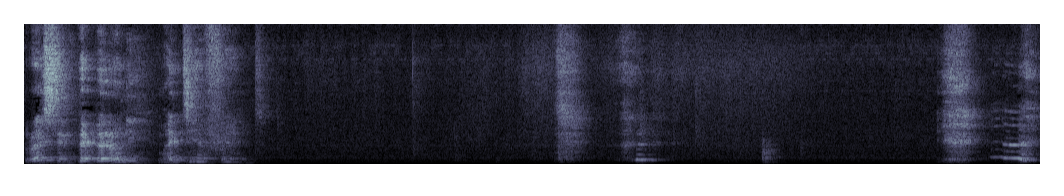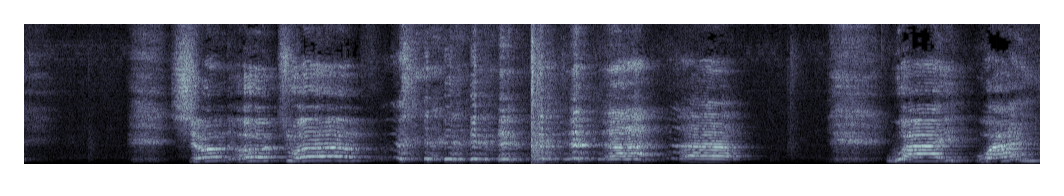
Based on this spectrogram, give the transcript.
Rest in pepperoni, my dear friend. Why? Why?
